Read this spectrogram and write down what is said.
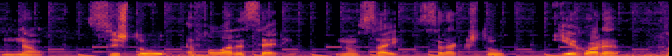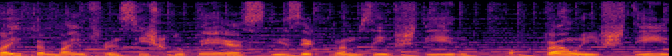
não. Se estou a falar a sério, não sei. Será que estou? E agora veio também o Francisco do PS dizer que vamos investir, ou que vão investir,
